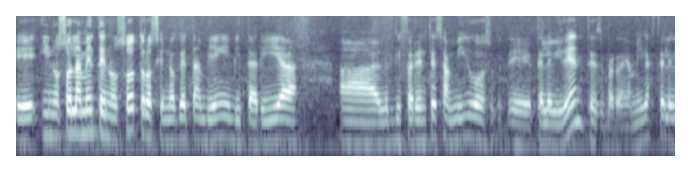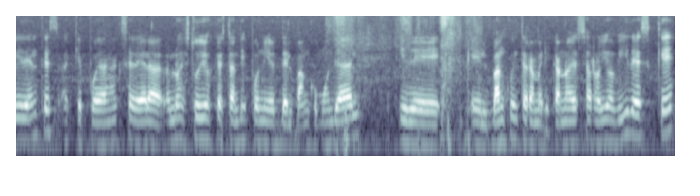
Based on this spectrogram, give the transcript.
eh, y no solamente nosotros, sino que también invitaría a los diferentes amigos eh, televidentes, ¿verdad? Y amigas televidentes a que puedan acceder a los estudios que están disponibles del Banco Mundial y del Banco Interamericano de Desarrollo VIDE es que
